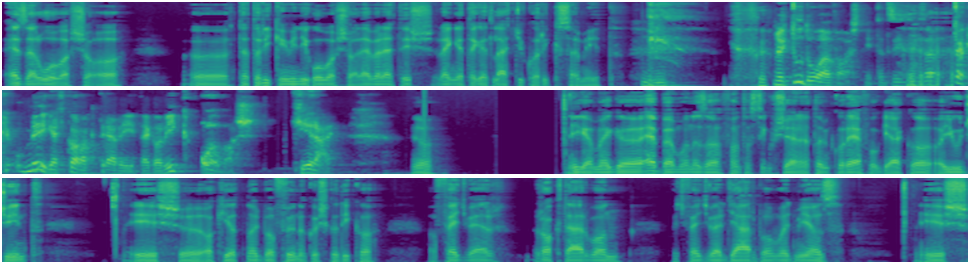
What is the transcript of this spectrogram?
ezzel olvassa a ö, tehát a Rick még mindig olvassa a levelet, és rengeteget látjuk a Rick szemét. Hogy tud olvasni. Tehát ez, a, tök, még egy karakterréteg, a Rick olvas. Király. Ja. Igen, meg ebben van az a fantasztikus jelenet, amikor elfogják a, a Eugene-t, és aki ott nagyban főnökösködik a, a fegyver raktárban, vagy fegyvergyárban, vagy mi az, és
